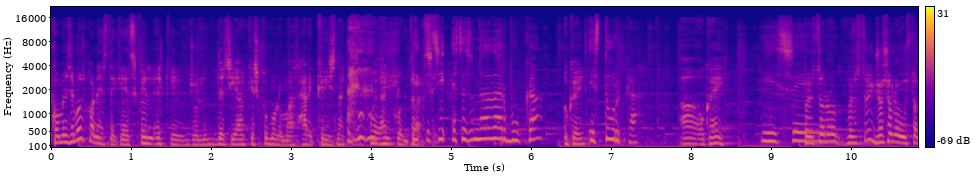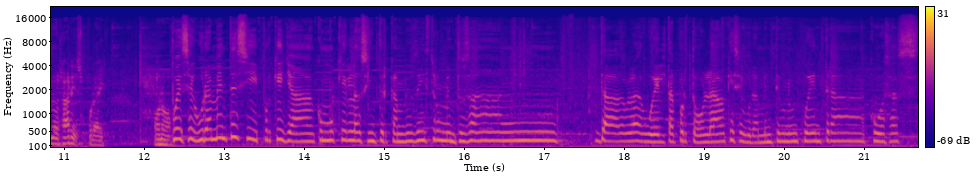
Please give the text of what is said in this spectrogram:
Comencemos con este, que es el, que yo decía que es como lo más Hare Krishna que pueda encontrarse. Sí, esta es una darbuka. Ok. Es turca. Ah, ok. pero, esto no, pero esto yo solo he visto los Ares por ahí. ¿O no? Pues seguramente sí, porque ya como que los intercambios de instrumentos han dado la vuelta por todo lado, que seguramente uno encuentra cosas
